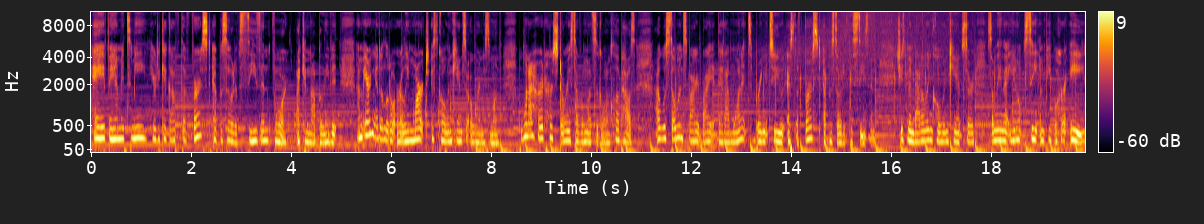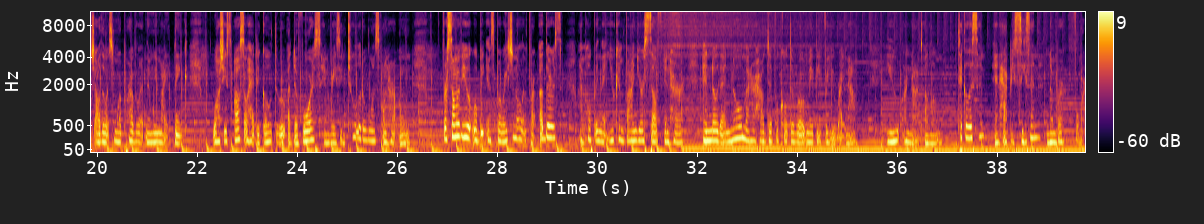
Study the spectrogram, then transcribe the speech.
Hey fam, it's me here to kick off the first episode of season four. I cannot believe it. I'm airing it a little early. March is Colon Cancer Awareness Month. But when I heard her story several months ago on Clubhouse, I was so inspired by it that I wanted to bring it to you as the first episode of this season. She's been battling colon cancer, something that you don't see in people her age, although it's more prevalent than we might think. While she's also had to go through a divorce and raising two little ones on her own. For some of you, it will be inspirational, and for others, I'm hoping that you can find yourself in her and know that no matter how difficult the road may be for you right now, you are not alone. Take a listen and happy season number four.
